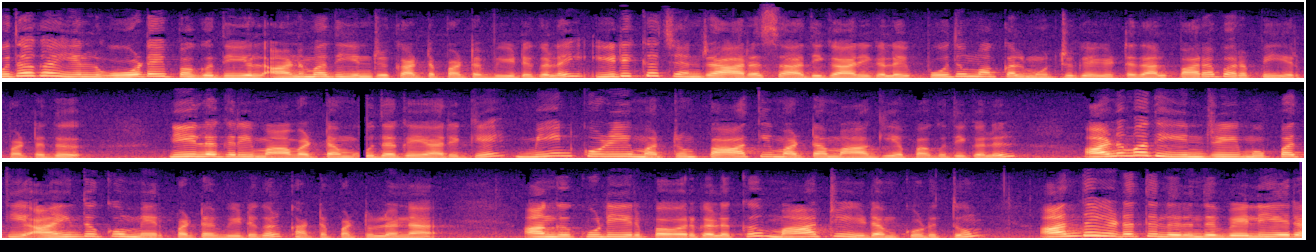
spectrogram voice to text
உதகையில் ஓடை பகுதியில் அனுமதியின்றி கட்டப்பட்ட வீடுகளை இடிக்கச் சென்ற அரசு அதிகாரிகளை பொதுமக்கள் முற்றுகையிட்டதால் பரபரப்பு ஏற்பட்டது. நீலகிரி மாவட்டம் உதகை அருகே மீன்குழி மற்றும் பாத்திமட்டம் ஆகிய பகுதிகளில் அனுமதியின்றி முப்பத்தி ஐந்துக்கும் மேற்பட்ட வீடுகள் கட்டப்பட்டுள்ளன. அங்கு குடியிருப்பவர்களுக்கு மாற்று இடம் கொடுத்தும் அந்த இடத்திலிருந்து வெளியேற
